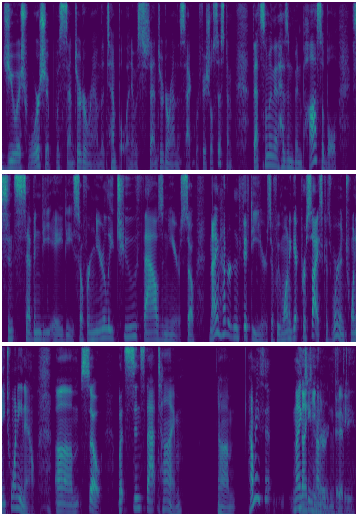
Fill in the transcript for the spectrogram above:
Jewish worship was centered around the temple and it was centered around the sacrificial system. That's something that hasn't been possible since 70 AD. So, for nearly 2,000 years. So, 950 years, if we want to get precise, because we're in 2020 now. Um, so, but since that time, um, how many? Th- 1950.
